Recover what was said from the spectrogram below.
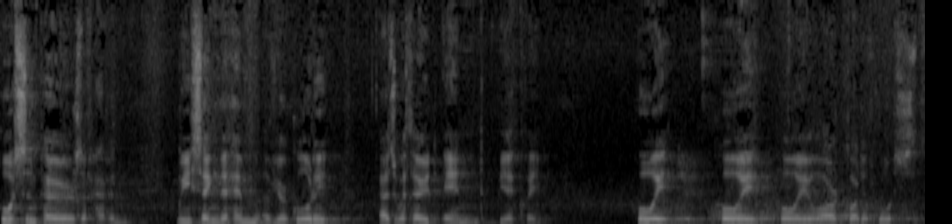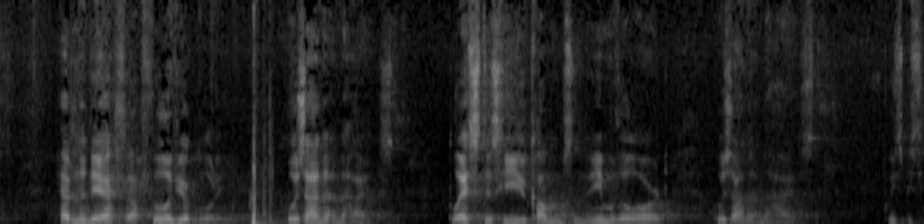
hosts and powers of heaven, we sing the hymn of your glory, as without end we acclaim. Holy, holy, holy Lord God of hosts, heaven and earth are full of your glory. Hosanna in the highest. Blessed is he who comes in the name of the Lord. Hosanna in the highest. Please be seated.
